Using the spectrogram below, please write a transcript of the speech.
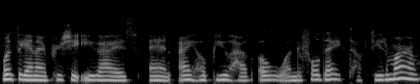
Once again, I appreciate you guys, and I hope you have a wonderful day. Talk to you tomorrow.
